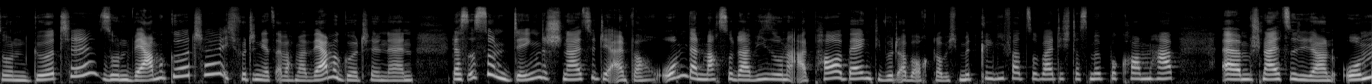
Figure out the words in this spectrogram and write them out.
So ein Gürtel, so ein Wärmegürtel. Ich würde den jetzt einfach mal Wärmegürtel nennen. Das ist so ein Ding, das schnallst du dir einfach um, dann machst du da wie so eine Art Powerbank, die wird aber auch, glaube ich, mitgeliefert, soweit ich das mitbekommen habe. Ähm, schnallst du die dann um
